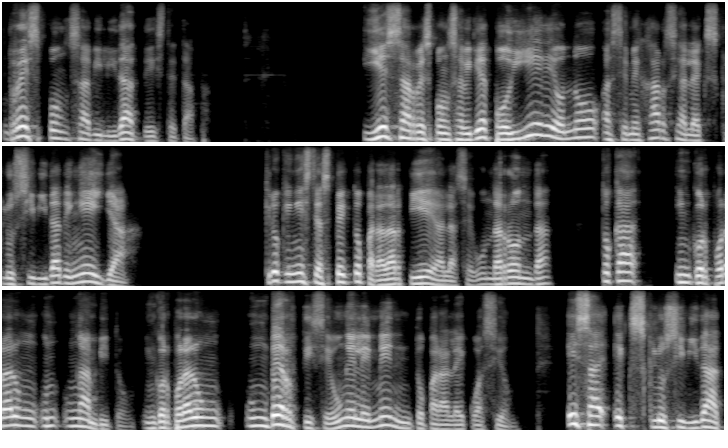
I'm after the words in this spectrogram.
responsabilidad de esta etapa. Y esa responsabilidad pudiere o no asemejarse a la exclusividad en ella. Creo que en este aspecto, para dar pie a la segunda ronda, toca incorporar un, ámbito, incorporar un, un vértice, un elemento para la ecuación. Esa exclusividad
